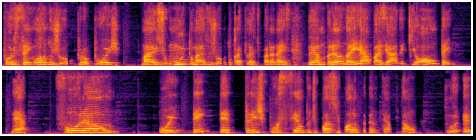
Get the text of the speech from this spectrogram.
Foi o senhor do jogo, propôs mais, muito mais o jogo do que o Atlético Paranaense. Lembrando aí, rapaziada, que ontem, né, foram 83% de posse de bola no primeiro tempo. Então, o, é,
